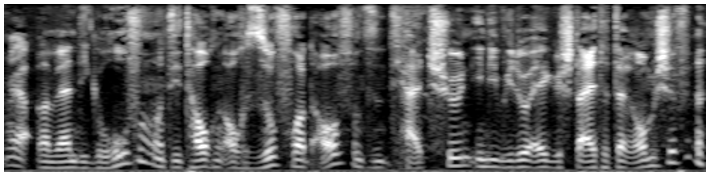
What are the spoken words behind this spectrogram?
Ja, dann werden die gerufen und die tauchen auch sofort auf und sind halt schön individuell gestaltete Raumschiffe.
